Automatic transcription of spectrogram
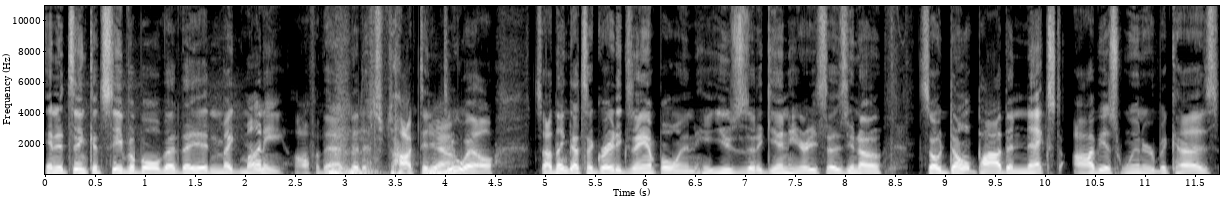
and it's inconceivable that they didn't make money off of that and that its stock didn't yeah. do well. So I think that's a great example. And he uses it again here. He says, you know, so don't buy the next obvious winner because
